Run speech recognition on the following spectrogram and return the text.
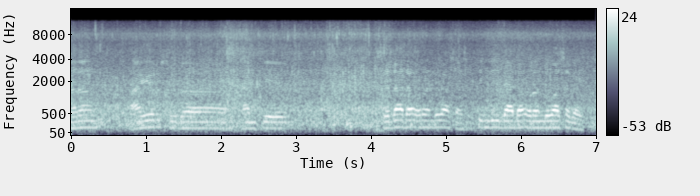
sekarang air sudah ke dada orang dewasa. Setinggi dada orang dewasa guys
